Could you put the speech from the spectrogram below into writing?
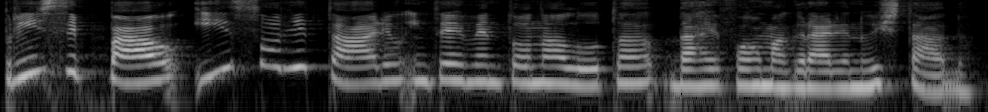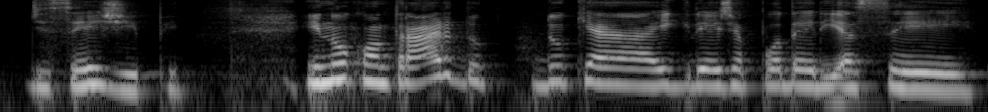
principal e solitário interventor na luta da reforma agrária no estado de Sergipe. E no contrário do, do que a igreja poderia ser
